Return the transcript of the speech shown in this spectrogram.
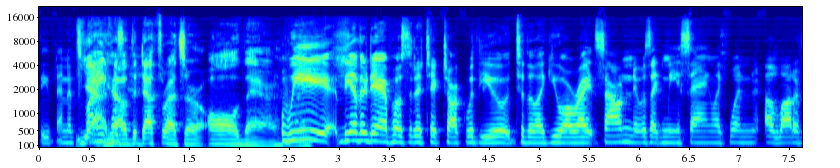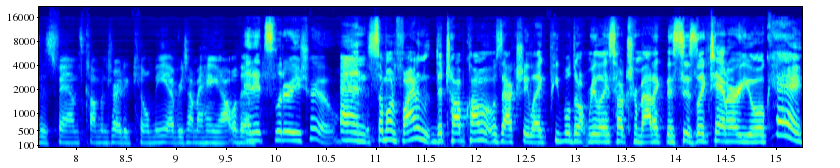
with Ethan. It's yeah, funny because no, the death threats are all there. We the other day I posted a TikTok with you to the like you all right sound and it was like me saying like when a lot of his fans come and try to kill me every time I hang out with him. and it's literally true. and someone finally the top comment was actually like people don't realize how traumatic this is. Like Tana, are you okay?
